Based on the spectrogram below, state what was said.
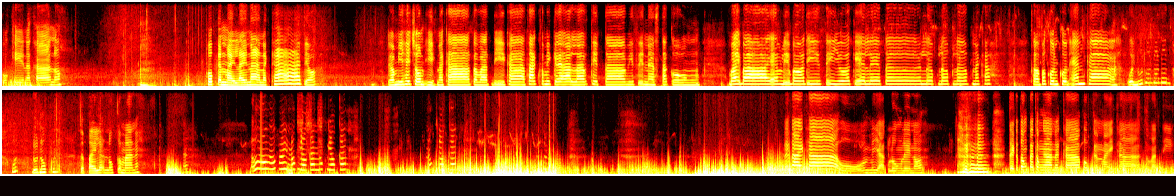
โอเคนะคะเนาะอืมพบกันใหม่ไลน์หน้านะคะ เดี๋ยวเดี๋ยวมีให้ชมอีกนะคะ สวัสดีค่ะ ทักสมิแกอัลาทิตาวิซินเนสตากงบายบาย everybody see you again later เลิฟเลิฟเลิฟนะคะ ขอบพระคุณคุณแอนค่ะ อุ้ยนู่นนู่นนู่นนู่นดูนก จะไปแล้วนกก็มานะอะโอ้ยโอ้ยนกเดียวกันนกเดียวกัน บายบายค่ะ โอ้ไม่อยากลง เลยเนาะแต่ก็ต้องไปทำงานนะคะ พบกันใหม่ค่ะ สวัสดี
